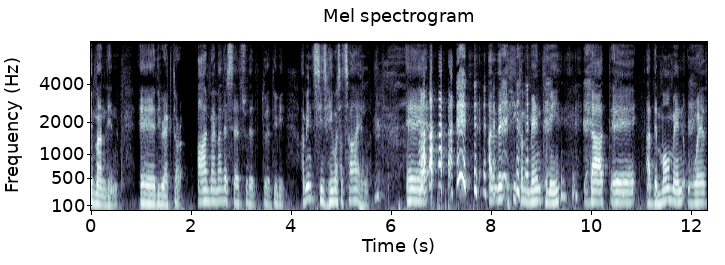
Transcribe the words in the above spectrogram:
demanding uh, director." And my mother said to the to the TV, "I mean, since he was a child." Uh, and then he commented me that uh, at the moment with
